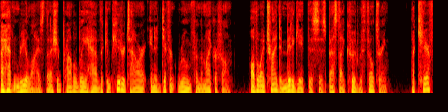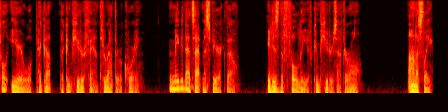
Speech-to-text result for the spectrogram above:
I hadn't realized that I should probably have the computer tower in a different room from the microphone. Although I tried to mitigate this as best I could with filtering, a careful ear will pick up the computer fan throughout the recording. Maybe that's atmospheric, though. It is the foley of computers, after all. Honestly,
